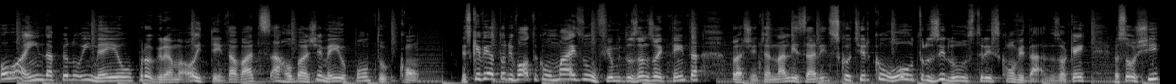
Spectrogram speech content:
ou ainda pelo e-mail programa 80watts@gmail.com. Mês que vem eu tô de volta com mais um filme dos anos 80 pra gente analisar e discutir com outros ilustres convidados, ok? Eu sou o Xi,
